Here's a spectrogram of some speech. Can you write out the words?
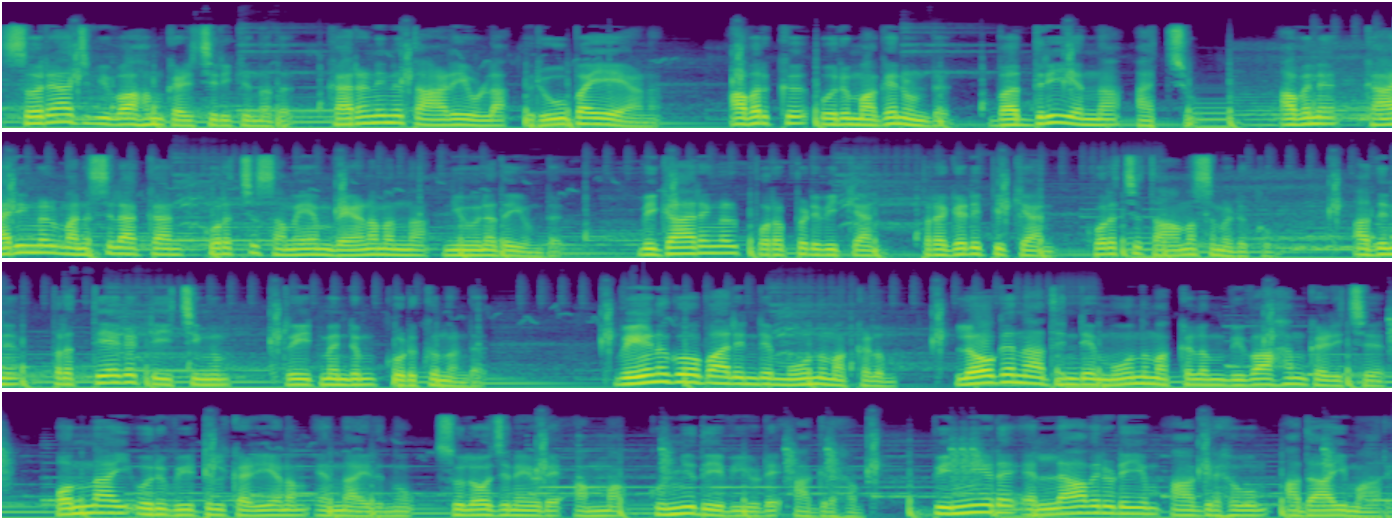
സ്വരാജ് വിവാഹം കഴിച്ചിരിക്കുന്നത് കരണിന് താഴെയുള്ള രൂപയെയാണ്. അവർക്ക് ഒരു മകനുണ്ട് ബദ്രി എന്ന അച്ചു. അവന് കാര്യങ്ങൾ മനസ്സിലാക്കാൻ കുറച്ച് സമയം വേണമെന്ന ന്യൂനതയുണ്ട്. വികാരങ്ങൾ പുറപ്പെടുവിക്കാൻ പ്രകടിപ്പിക്കാൻ കുറച്ച് താമസമെടുക്കും. അതിന് പ്രത്യേക ടീച്ചിങ്ങും ട്രീറ്റ്മെന്റും കൊടുക്കുന്നുണ്ട്. വേണുഗോപാലിന്റെ മൂന്ന് മക്കളും ലോകനാഥിന്റെ മൂന്ന് മക്കളും വിവാഹം കഴിച്ച് ഒന്നായി ഒരു വീട്ടിൽ കഴിയണം എന്നായിരുന്നു സുലോചനയുടെ അമ്മ കുഞ്ഞുദേവിയുടെ ആഗ്രഹം. പിന്നീട് എല്ലാവരുടെയും ആഗ്രഹവും അതായി മാറി.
